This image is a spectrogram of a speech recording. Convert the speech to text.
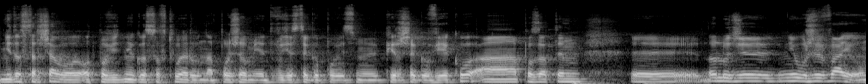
nie dostarczało odpowiedniego software'u na poziomie XX powiedzmy pierwszego wieku, a poza tym y, no, ludzie nie używają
